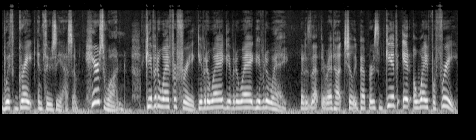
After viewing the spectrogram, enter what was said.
with great enthusiasm. Here's one give it away for free. Give it away, give it away, give it away. What is that? The Red Hot Chili Peppers? Give it away for free.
